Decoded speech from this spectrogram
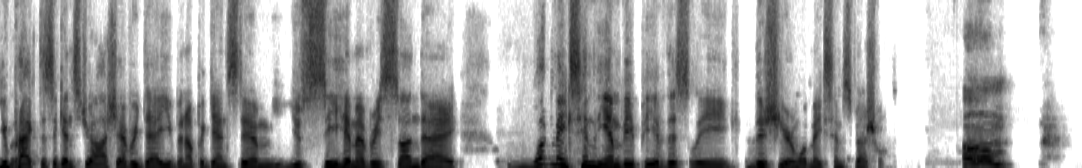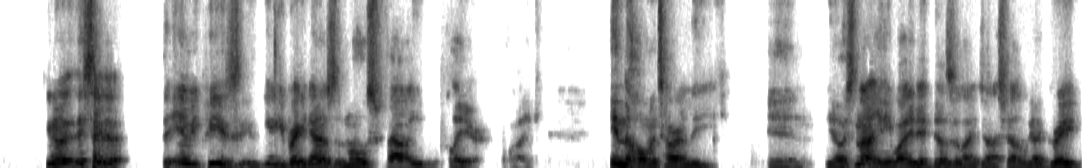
You right. practice against Josh every day. You've been up against him. You see him every Sunday. What makes him the MVP of this league this year, and what makes him special? Um, you know, they say that the MVP is you, know, you break it down as the most valuable player, like in the whole entire league, and you know, it's not anybody that does it like Josh Allen. We got great,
